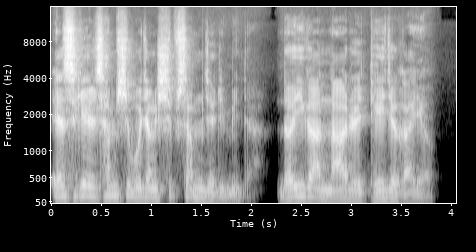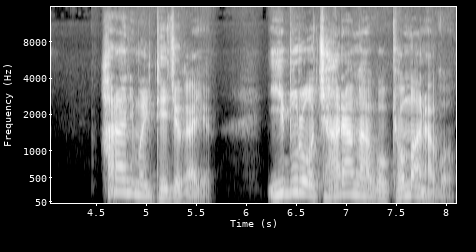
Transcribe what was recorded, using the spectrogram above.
에스겔 35장 13절입니다. 너희가 나를 대적하여 하나님을 대적하여 입으로 자랑하고 교만하고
